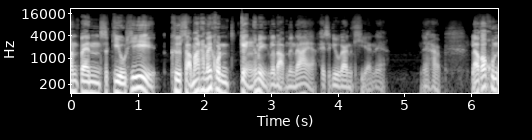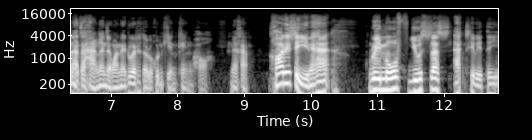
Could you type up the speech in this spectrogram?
มันเป็นสกิลที่คือสามารถทำให้คนเก่งขึ้นอีกระดับหนึ่งได้อะไอ้สกิลการเขียนเนี่ยนะครับ แล้วก็คุณอาจจะหาเงินจากวันได้ด้วยถ้าเกิดว่าคุณเขียนเก่งพอนะครับ ข้อที่สี่นะฮะ remove useless activity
